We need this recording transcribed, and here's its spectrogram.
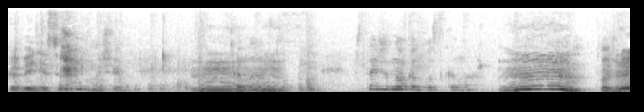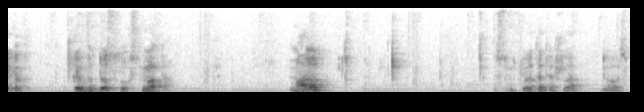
kavinėse ir panašiai. Mmm. Štai žinau, kad bus skanu. Mmm. Pažiūrėkit, kaip vidus sluksniuota. Matot? Sluksniuota tešla. Gausi.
